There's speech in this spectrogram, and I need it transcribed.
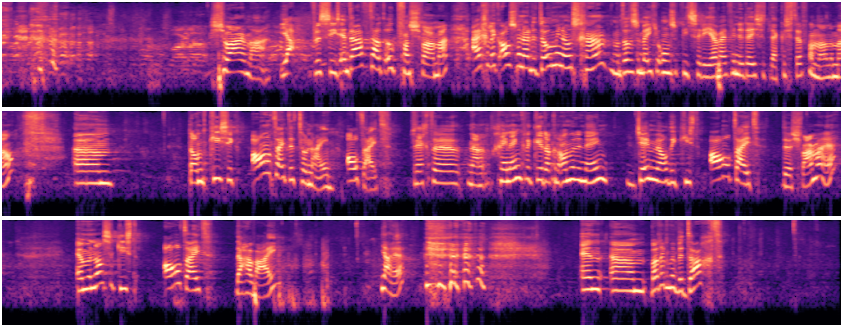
Shawarma. Ja, precies. En David houdt ook van shawarma. Eigenlijk als we naar de Domino's gaan, want dat is een beetje onze pizzeria. Wij vinden deze het lekkerste van allemaal. Um, dan kies ik altijd de tonijn. Altijd. Zegt, uh, nou, geen enkele keer dat ik een andere neem. Jamie die kiest altijd de shawarma, hè? En Manasse kiest altijd de Hawaii. Ja, hè? en um, wat ik me bedacht,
